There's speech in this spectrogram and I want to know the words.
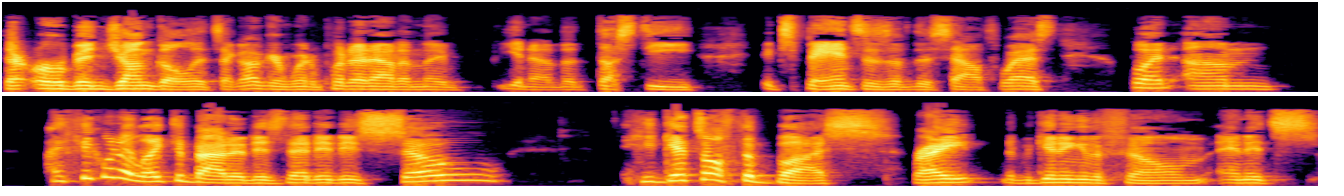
the urban jungle. It's like okay, we're going to put it out in the you know the dusty expanses of the Southwest. But um, I think what I liked about it is that it is so. He gets off the bus right the beginning of the film, and it's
